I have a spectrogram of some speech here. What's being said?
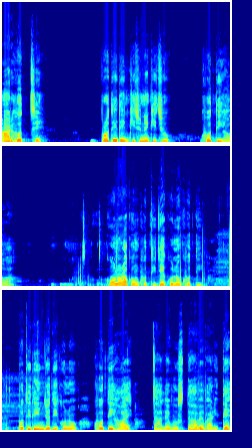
আর হচ্ছে প্রতিদিন কিছু না কিছু ক্ষতি হওয়া। কোনো রকম ক্ষতি, যে কোনো ক্ষতি। প্রতিদিন যদি কোনো ক্ষতি হয়, তাহলে বুঝতে হবে বাড়িতে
